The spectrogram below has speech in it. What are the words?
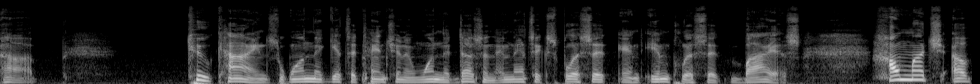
uh, two kinds: one that gets attention and one that doesn't, and that's explicit and implicit bias. How much of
